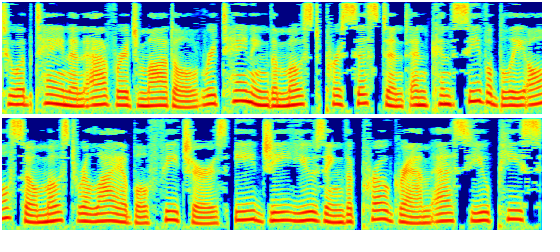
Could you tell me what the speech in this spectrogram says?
to obtain an average model retaining the most persistent and conceivably also most reliable features e.g. using the program SUPCOMB.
